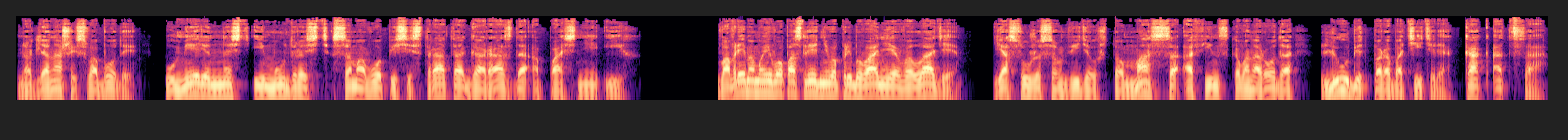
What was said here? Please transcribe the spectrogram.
но для нашей свободы умеренность и мудрость самого Песистрата гораздо опаснее их. Во время моего последнего пребывания в Элладе я с ужасом видел, что масса афинского народа любит поработителя, как отца.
